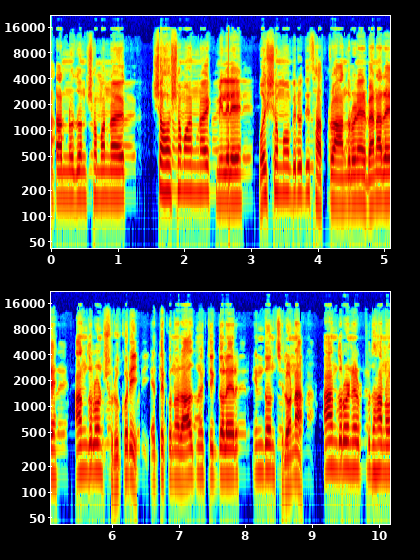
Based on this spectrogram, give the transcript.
আটান্ন জন সমন্বয়ক সহ সমন্বয়ক মিলে বৈষম্য বিরোধী ছাত্র আন্দোলনের ব্যানারে আন্দোলন শুরু করি। এতে কোনো রাজনৈতিক দলের ইন্ধন ছিল না। আন্দোলনের প্রধানও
